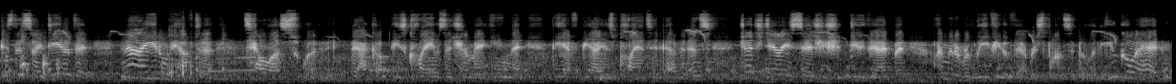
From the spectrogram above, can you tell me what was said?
is this idea that, nah, you don't have to tell us, what, back up these claims that you're making that the FBI has planted evidence. Judge Dearie says you should do that, but I'm going to relieve you of that responsibility. You go ahead and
